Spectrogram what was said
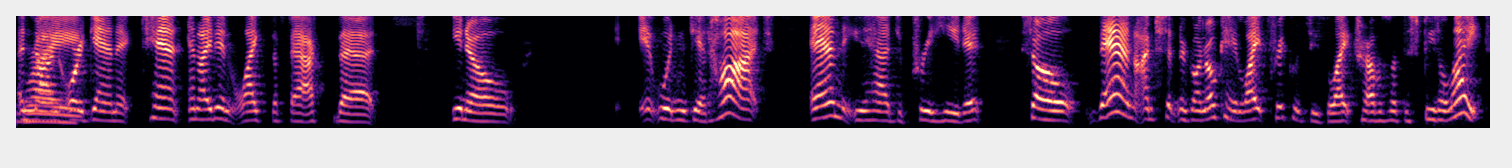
a right. non-organic tent, and I didn't like the fact that you know it wouldn't get hot and that you had to preheat it. So then I'm sitting there going, okay, light frequencies, light travels at the speed of light.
